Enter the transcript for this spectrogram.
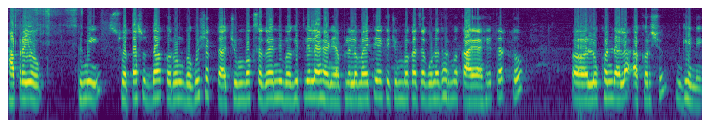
हा प्रयोग तुम्ही स्वतःसुद्धा करून बघू शकता. चुंबक सगळ्यांनी बघितलेला आहे आणि आपल्याला माहिती आहे की चुंबकाचा गुणधर्म काय आहे तर तो लोखंडाला आकर्षून घेणे.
